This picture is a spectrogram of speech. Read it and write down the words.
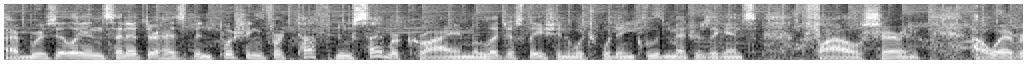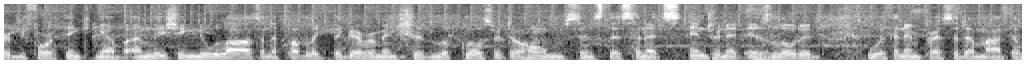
a Brazilian senator has been pushing for tough new cybercrime legislation which would include measures against file sharing. However, before thinking of unleashing new laws on the public, the government should look closer to home since the Senate's internet is loaded with an impressive amount of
